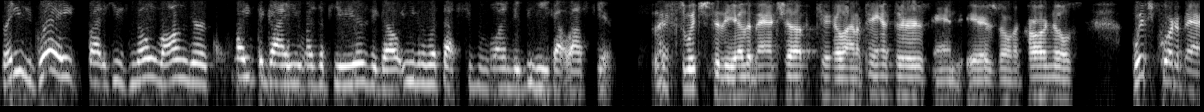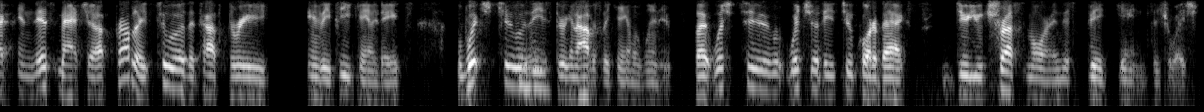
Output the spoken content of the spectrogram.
Brady's great, but he's no longer quite the guy he was a few years ago, even with that Super Bowl MVP he got last year. Let's switch to the other matchup: Carolina Panthers and Arizona Cardinals. Which quarterback in this matchup, probably two of the top three MVP candidates, which two of mm-hmm. these three, and obviously Cam will win it, but which two, which of these two quarterbacks do you trust more in this big game situation?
